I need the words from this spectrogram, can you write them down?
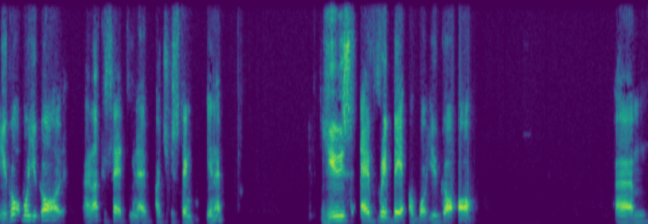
you got what you got. And like I said, you know, I just think, you know, use every bit of what you got um,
